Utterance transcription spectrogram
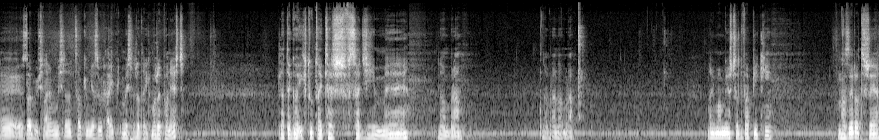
Yy, zrobił się na nią, myślę, całkiem niezły hype i myślę, że to ich może ponieść. Dlatego ich tutaj też wsadzimy. Dobra. Dobra, dobra. No i mamy jeszcze dwa piki. Na 0,3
